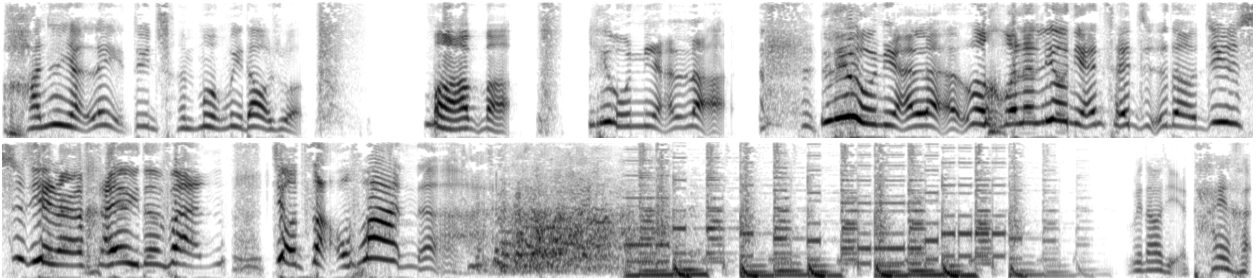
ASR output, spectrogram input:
含着眼泪对沉默未道说：“妈妈，六年了，六年了，我活了六年才知道，这个世界上还有一顿饭叫早饭呢。”味道姐太狠，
